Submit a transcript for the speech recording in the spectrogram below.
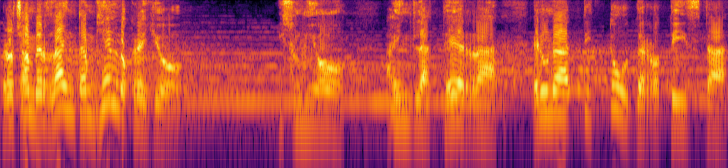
Pero Chamberlain también lo creyó y sumió a Inglaterra en una actitud derrotista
